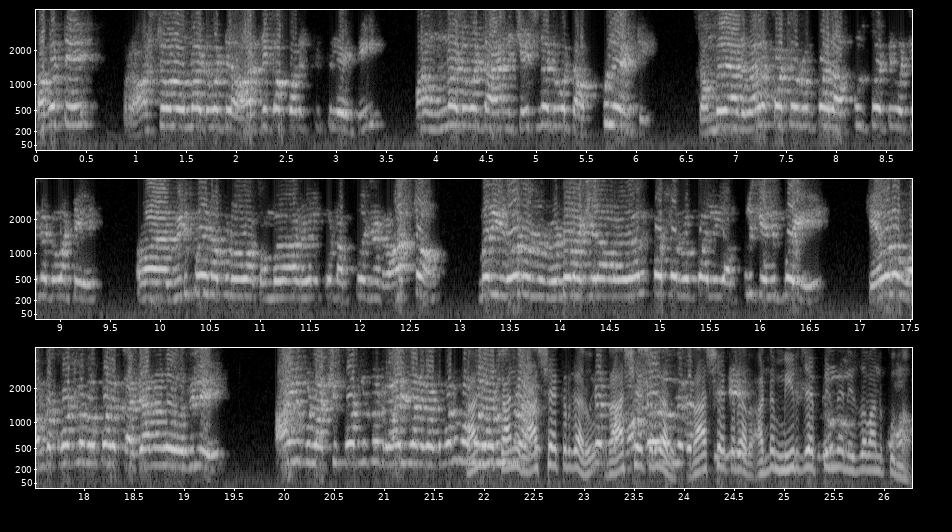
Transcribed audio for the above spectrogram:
కాబట్టి రాష్ట్రంలో ఉన్నటువంటి ఆర్థిక పరిస్థితులు ఏంటి? మనం ఉన్నటువంటి ఆయన చేసినటువంటి అప్పులేంటి? తొంభై ఆరు వేల కోట్ల రూపాయల అప్పులతోటి వచ్చినటువంటి విడిపోయినప్పుడు తొంభై ఆరు వేల కోట్ల అప్పు వచ్చిన రాష్ట్రం మరి ఈ రోజు రెండు లక్షల అరవై వేల కోట్ల రూపాయలు ఈ అప్పులకి వెళ్ళిపోయి కేవలం వంద కోట్ల రూపాయల ఖజానాలో వదిలి ఆయన ఇప్పుడు లక్ష కోట్లతో రాజధాని కట్టమని కానీ. రాజశేఖర్ గారు రాజశేఖర్ గారు రాజశేఖర్ గారు. అంటే మీరు చెప్పిందే నిజం అనుకుందాం.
